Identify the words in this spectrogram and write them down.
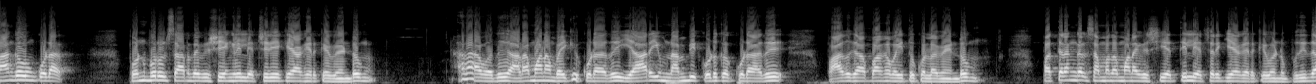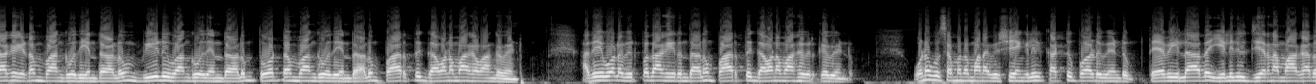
வாங்கவும் கூடாது. பொன்பொருள் சார்ந்த விஷயங்களில் எச்சரிக்கையாக இருக்க வேண்டும். அதாவது அடமானம் வைக்கக்கூடாது யாரையும் நம்பி கொடுக்கக்கூடாது பாதுகாப்பாக வைத்துக்கொள்ள வேண்டும். பத்திரங்கள் சம்பந்தமான விஷயத்தில் எச்சரிக்கையாக இருக்க வேண்டும். புதிதாக இடம் வாங்குவது என்றாலும் வீடு வாங்குவது என்றாலும் தோட்டம் வாங்குவது என்றாலும் பார்த்து கவனமாக வாங்க வேண்டும். அதேபோல விற்பதாக இருந்தாலும் பார்த்து கவனமாக விற்க வேண்டும். உணவு சம்பந்தமான விஷயங்களில் கட்டுப்பாடு வேண்டும். தேவையில்லாத எளிதில் ஜீரணமாகாத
